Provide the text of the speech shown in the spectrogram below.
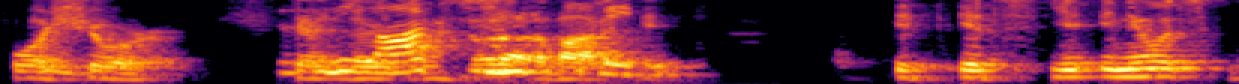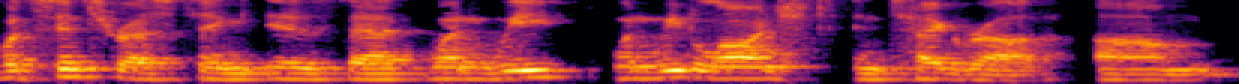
For sure. The there, auction space. It, it's you know what's what's interesting is that when we when we launched Integra, um,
